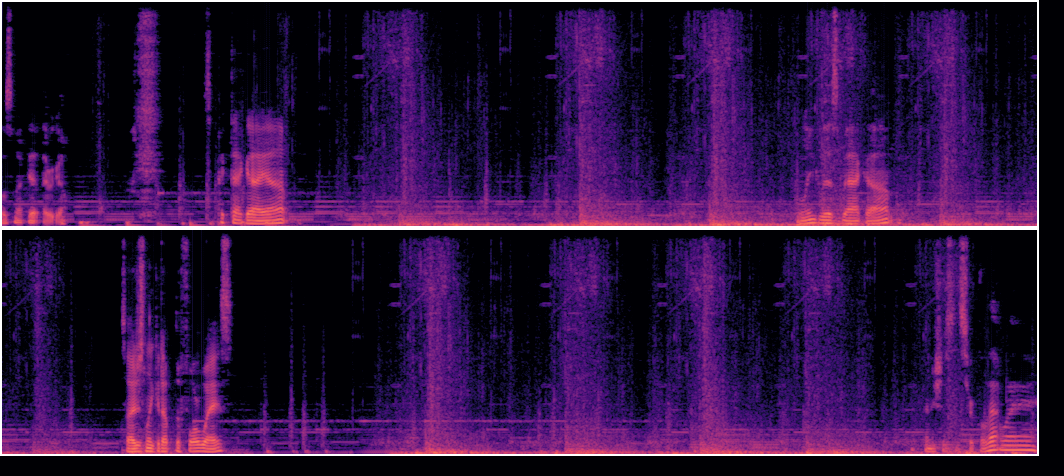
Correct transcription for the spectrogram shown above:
Close enough yet? There we go. Let's pick that guy up. Link this back up. So I just link it up the four ways. Finishes the circle that way.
